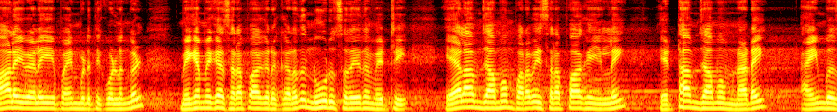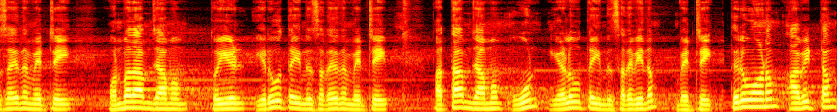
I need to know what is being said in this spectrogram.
மாலை வேலையை பயன்படுத்தி கொள்ளுங்கள். மிக மிக சிறப்பாக இருக்கிறது நூறு சதவீதம் வெற்றி. ஏழாம் ஜாமம் பறவை சிறப்பாக இல்லை. எட்டாம் ஜாமம் நடை ஐம்பது சதவீதம் வெற்றி ஒன்பதாம் ஜாமம் துயில் இருபத்தைந்து சதவீதம் வெற்றி பத்தாம் ஜாமம் ஊன் எழுபத்தைந்து சதவீதம் வெற்றி. திருவோணம் அவிட்டம்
